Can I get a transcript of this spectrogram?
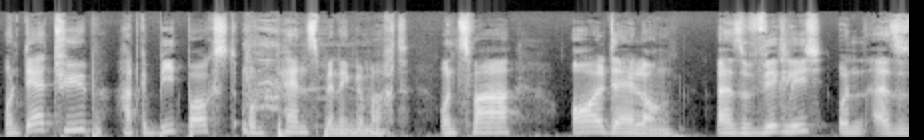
Und der Typ hat gebeatboxt und Penspinning gemacht. Und zwar all day long. Also wirklich, und, also,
